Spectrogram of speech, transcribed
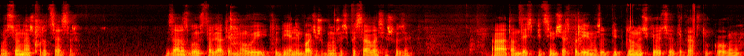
Ось наш процесор. Зараз будемо вставляти новий. Тут я не бачу, щоб воно щось писалося. Що за. А, там десь під цим. Зараз подивимось. Тут під пленочкою ось така штуковина.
